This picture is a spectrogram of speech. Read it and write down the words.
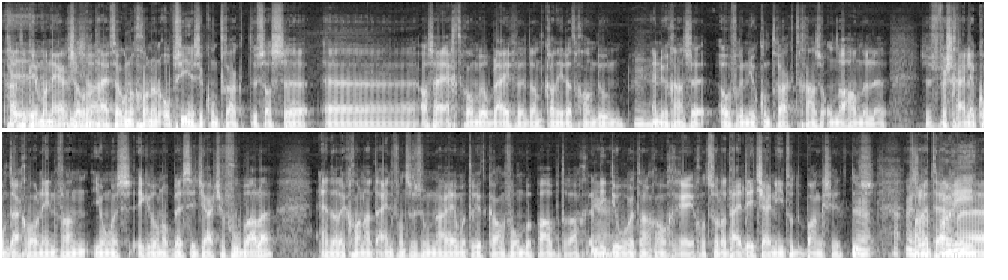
Gaat natuurlijk helemaal nergens over, want hij heeft ook nog gewoon een optie in zijn contract. Dus als, ze, eh, als hij echt gewoon wil blijven, dan kan hij dat gewoon doen. Mhm. En nu gaan ze over een nieuw contract gaan ze onderhandelen. Dus waarschijnlijk komt daar gewoon in van... jongens, ik wil nog best dit jaartje voetballen. En dat ik gewoon aan het eind van het seizoen naar Real Madrid kan voor een bepaald bedrag. En Ja. die deal wordt dan gewoon geregeld, zodat hij dit jaar niet op de bank zit. Dus Ja. Hem... Paris. eh,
